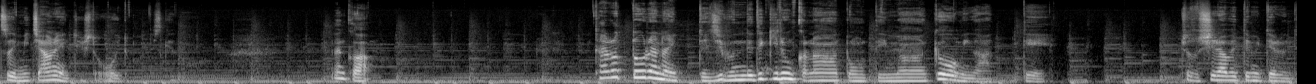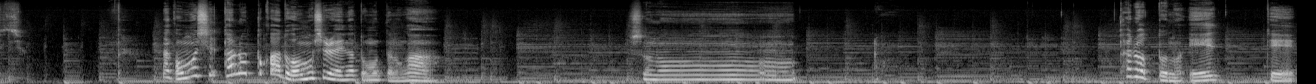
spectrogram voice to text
つい見ちゃうねんっていう人が多いと思うんですけど。なんかタロット占いって自分でできるんかなと思って今興味があって。ちょっと調べてみてるんですよ。なんか面白タロットカードが面白いなと思ったのがそのタロットの絵って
